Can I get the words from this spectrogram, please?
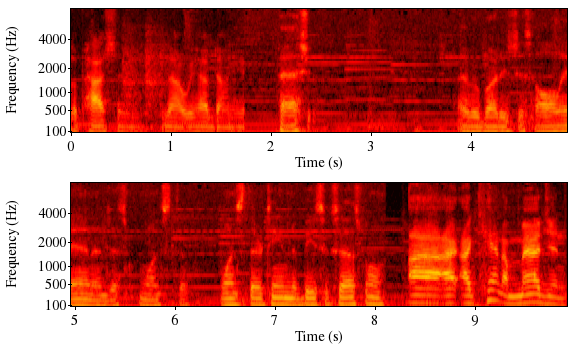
the passion that we have down here. passion. Everybody's just all in and just wants to wants their team to be successful. I, I- I can't imagine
